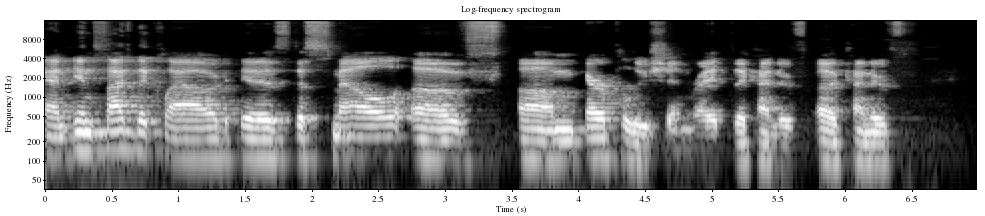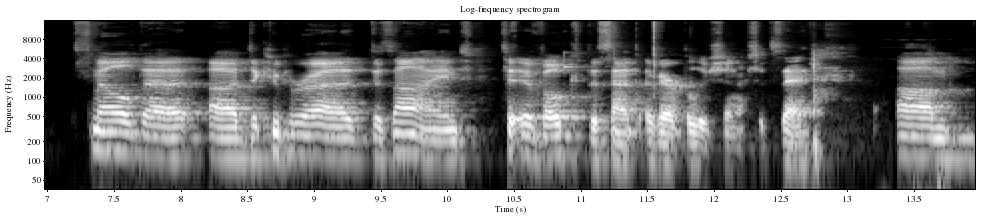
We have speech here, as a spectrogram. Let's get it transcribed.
And inside the cloud is the smell of um, air pollution, right? The kind of uh, kind of smell that uh, De Cupere designed to evoke the scent of air pollution, I should say. Um,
